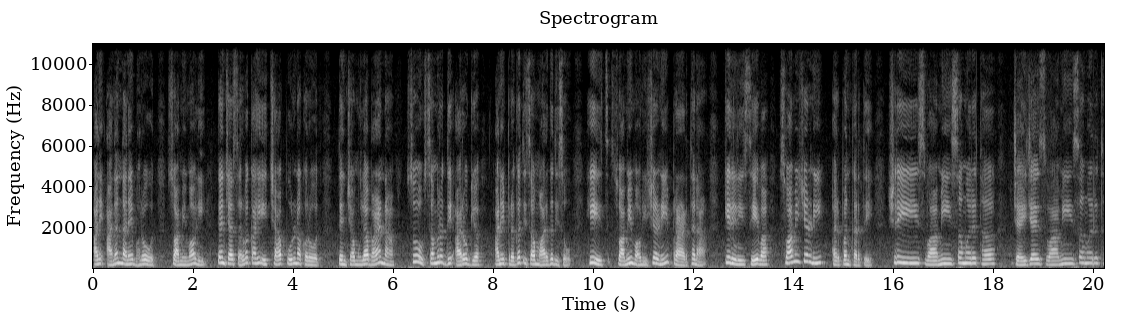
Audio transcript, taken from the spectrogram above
आणि आनंदाने भरोत. स्वामी माऊली त्यांच्या सर्व काही इच्छा पूर्ण करोत. त्यांच्या मुलाबाळांना सुख समृद्धी आरोग्य आणि प्रगतीचा मार्ग दिसो. हीच स्वामी माऊली चरणी प्रार्थना. केलेली सेवा स्वामी चरणी अर्पण करते. श्री स्वामी समर्थ. जय जय स्वामी समर्थ.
